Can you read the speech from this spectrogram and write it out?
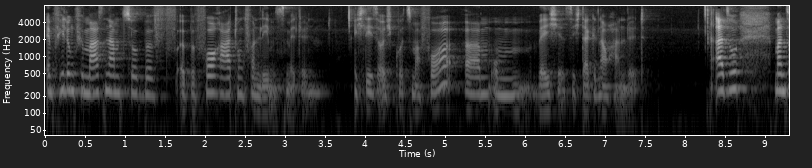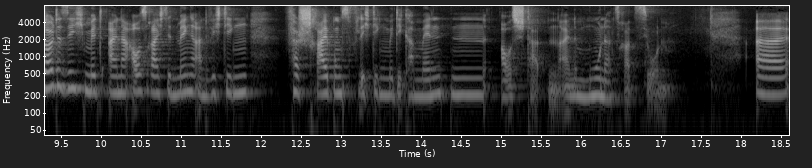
Empfehlungen für Maßnahmen zur Bef Bevorratung von Lebensmitteln. Ich lese euch kurz mal vor, ähm, um welche es sich da genau handelt. Also man sollte sich mit einer ausreichenden Menge an wichtigen verschreibungspflichtigen Medikamenten ausstatten, eine Monatsration. Äh,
